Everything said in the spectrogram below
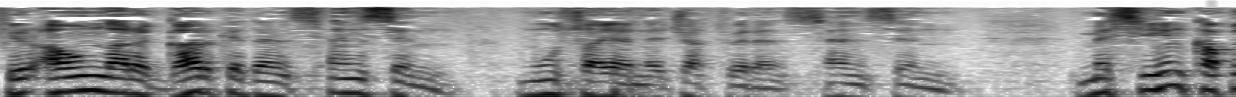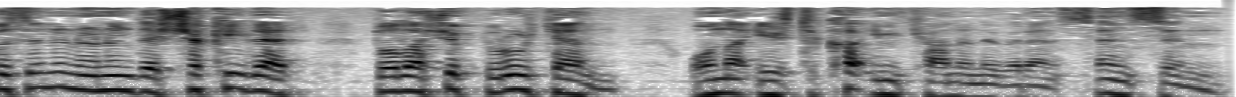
Firavunları gark eden sensin, Musa'ya necat veren sensin. Mesih'in kapısının önünde şakiler dolaşıp dururken ona irtika imkanını veren sensin.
